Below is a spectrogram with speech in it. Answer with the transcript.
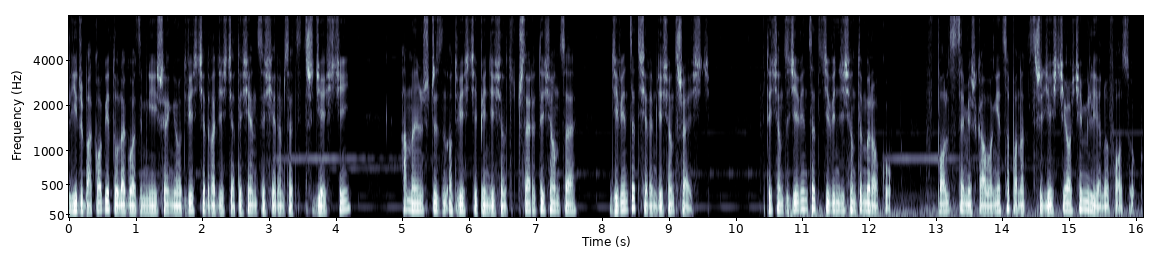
Liczba kobiet uległa zmniejszeniu o 220 730, a mężczyzn o 254 976. W 1990 roku w Polsce mieszkało nieco ponad 38 milionów osób.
